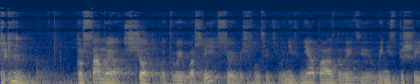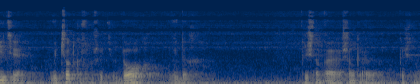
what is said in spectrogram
То же самое счет. Вот вы вошли, все, и вы слушаете. Вы не, не опаздываете, вы не спешите. Вы четко слушаете. Вдох, выдох. Кришна, э, Шанка, э, Кришна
